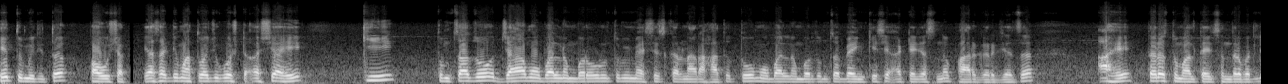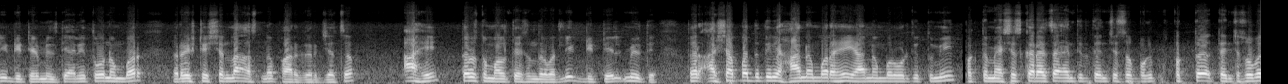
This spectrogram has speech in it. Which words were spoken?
हे तुम्ही तिथं पाहू शकता. यासाठी महत्त्वाची गोष्ट अशी आहे की तुमचा जो ज्या मोबाईल नंबरवरून तुम्ही मेसेज करणार आहात तो मोबाईल नंबर तुमचा बँकेशी अटॅच असणं फार गरजेचं आहे. तरच तुम्हाला त्या संदर्भातली डिटेल मिळते आणि तो नंबर रजिस्ट्रेशनला असणं फार गरजेचं आहे तरच तुम्हाला त्या संदर्भातली डिटेल मिळते. तर अशा पद्धतीने हा नंबर आहे ह्या नंबरवरती तुम्ही फक्त मेसेज करायचा आहे आणि तिथे त्यांच्यासोबत फक्त त्यांच्यासोबत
